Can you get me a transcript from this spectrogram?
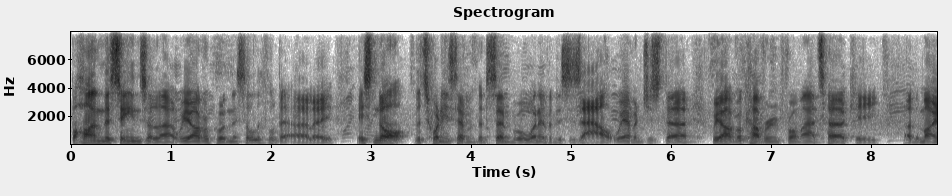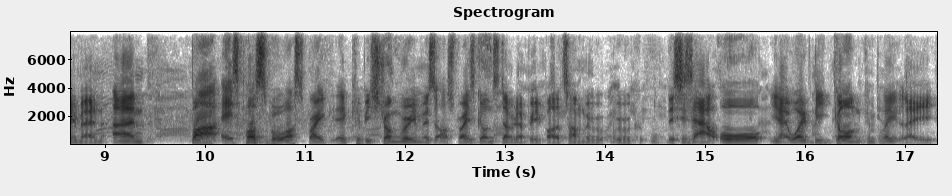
Behind the scenes alert, we are recording this a little bit early. It's not the 27th of December or whenever this is out. We haven't just, uh, we aren't recovering from our turkey at the moment. Um, but it's possible Ospreay. There could be strong rumours that Ospreay's gone to WWE by the time we, we, this is out, or you know, it won't be gone completely.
